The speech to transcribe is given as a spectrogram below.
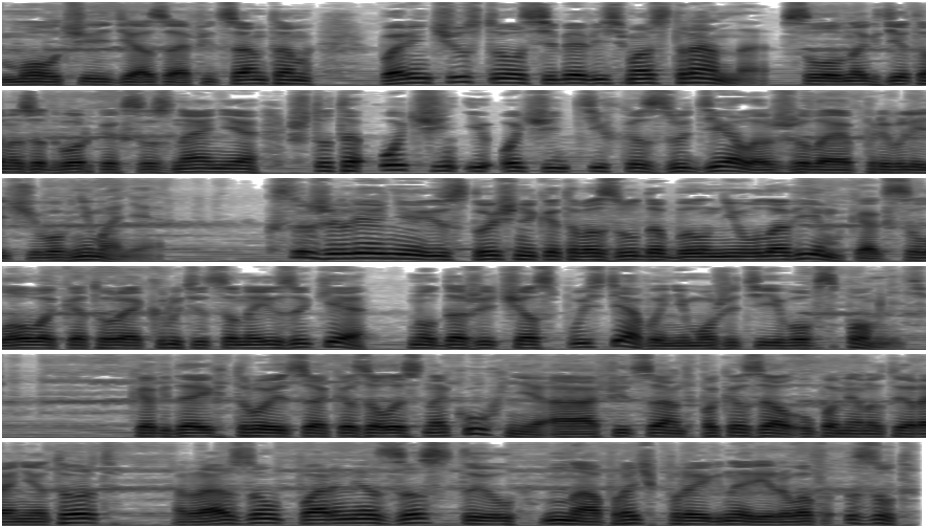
Молча идя за официантом, парень чувствовал себя весьма странно, словно где-то на задворках сознания что-то очень и очень тихо зудело, желая привлечь его внимание. К сожалению, источник этого зуда был неуловим, как слово, которое крутится на языке, но даже час спустя вы не можете его вспомнить. Когда их троица оказалась на кухне, а официант показал упомянутый ранее торт, разум парня застыл, напрочь проигнорировав зуд.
